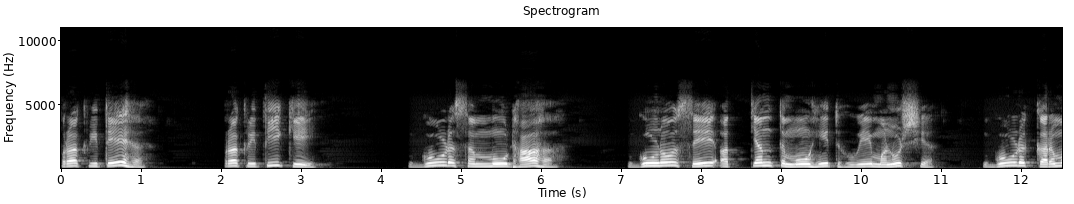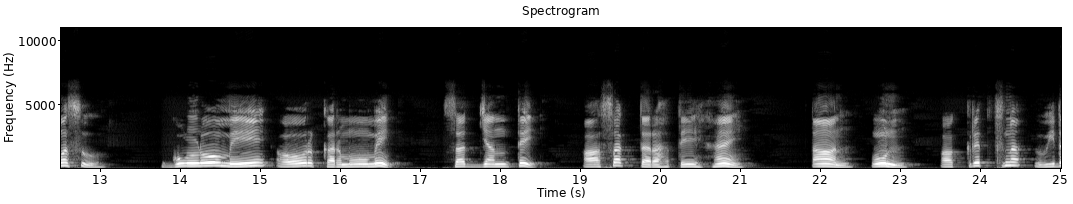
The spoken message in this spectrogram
प्रकृतेः प्रकृति के गुण सम्मूढ़ाः गुणों से अत्यंत मोहित हुए मनुष्य गुण कर्मसु गुणों में और कर्मों में सज्जनते, आसक्त रहते हैं। तान उन अकृत्न विद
